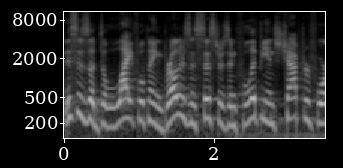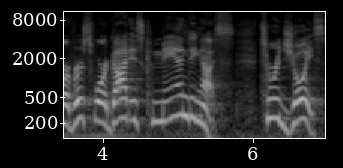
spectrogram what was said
This is a delightful thing. Brothers and sisters, in Philippians chapter 4, verse 4, God is commanding us to rejoice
